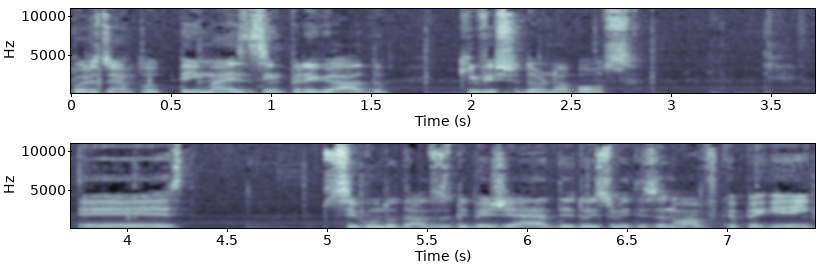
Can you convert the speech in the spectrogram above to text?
Por exemplo, tem mais desempregado que investidor na bolsa. É, segundo dados do IBGE de 2019 que eu peguei,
